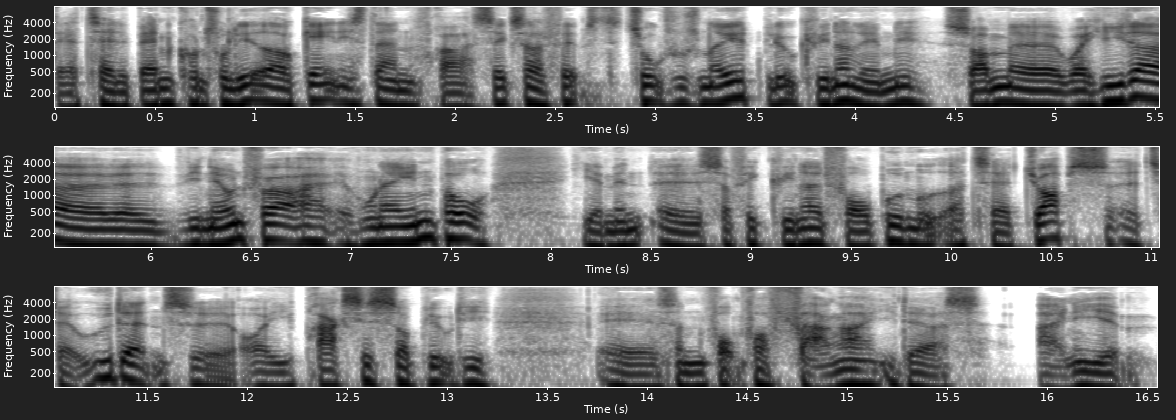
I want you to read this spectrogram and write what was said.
Da Taliban kontrollerede Afghanistan fra 96 til 2001, blev kvinder nemlig, som øh, Wahida, øh, vi nævnte før, hun er inde på, jamen øh, så fik kvinder et forbud mod at tage jobs, øh, tage uddannelse, og i praksis så blev de øh, sådan en form for fanger i deres egne hjem.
